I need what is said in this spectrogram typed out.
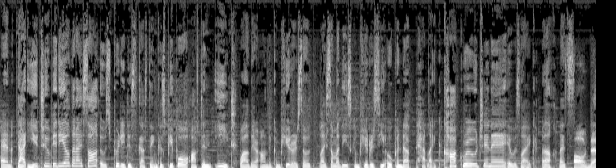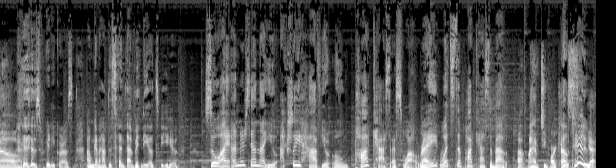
And that YouTube video that I saw, it was pretty disgusting because people often eat while they're on the computer. So, like, some of these computers he opened up had like cockroach in it. It was like, ugh, that's. Oh, no. it was pretty gross. I'm gonna have to send that video to you. So I understand that you actually have your own podcast as well, right? What's the podcast about? Uh, I have two podcasts. Oh, two? Yeah,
